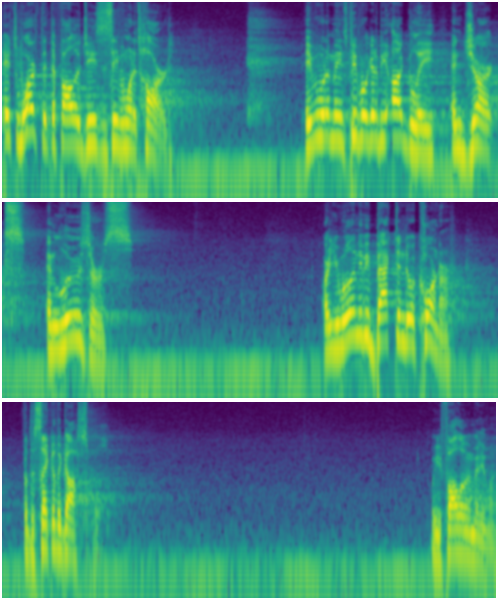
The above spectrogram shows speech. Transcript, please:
it's worth it to follow Jesus even when it's hard? Even when it means people are going to be ugly and jerks and losers. Are you willing to be backed into a corner for the sake of the gospel? Will you follow him anyway?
